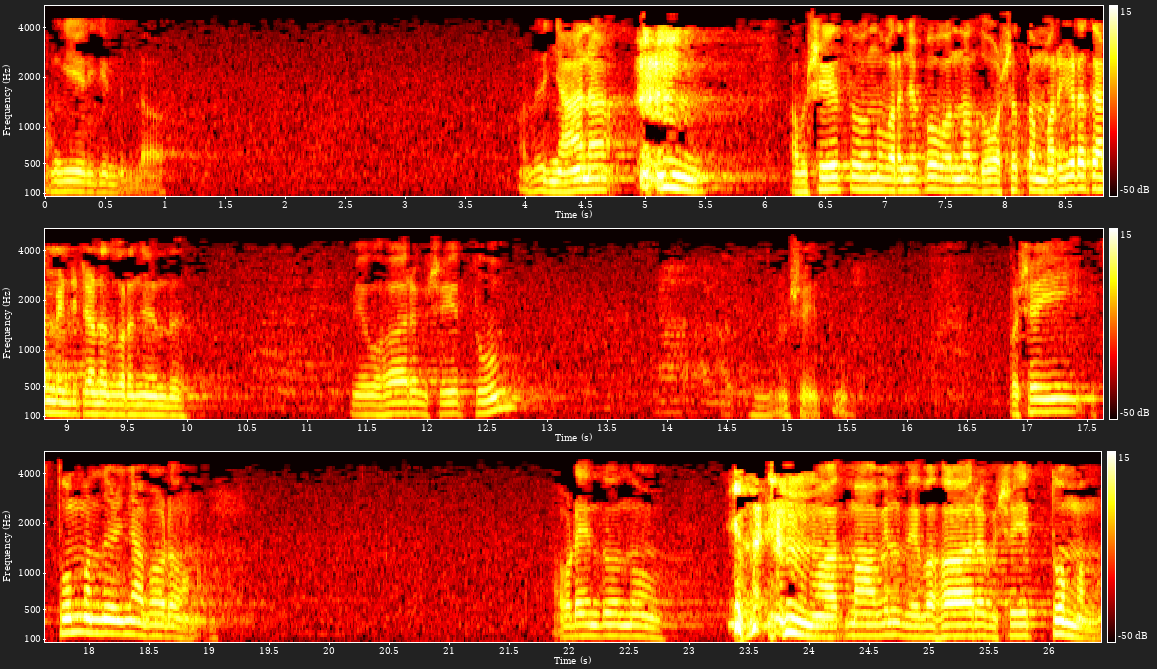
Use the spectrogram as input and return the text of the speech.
അംഗീകരിക്കുന്നില്ല. അത് ജ്ഞാന അവിഷയത്വം എന്ന് പറഞ്ഞപ്പോൾ വന്ന ദോഷത്തെ മറികടക്കാൻ വേണ്ടിയിട്ടാണ് അത് പറഞ്ഞത്. വ്യവഹാര വിഷയത്വവും വിഷയത്വവും പക്ഷെ ഈ ത്വം വന്നു കഴിഞ്ഞാൽ അപകടമാണ്. അവിടെ എന്തോന്നു ആത്മാവിൽ വ്യവഹാര വിഷയത്വം വന്നു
